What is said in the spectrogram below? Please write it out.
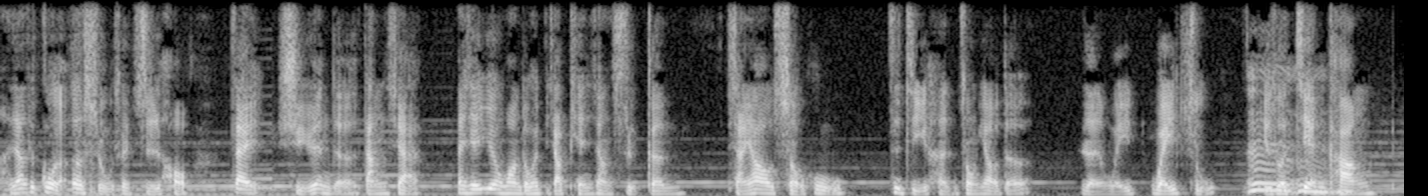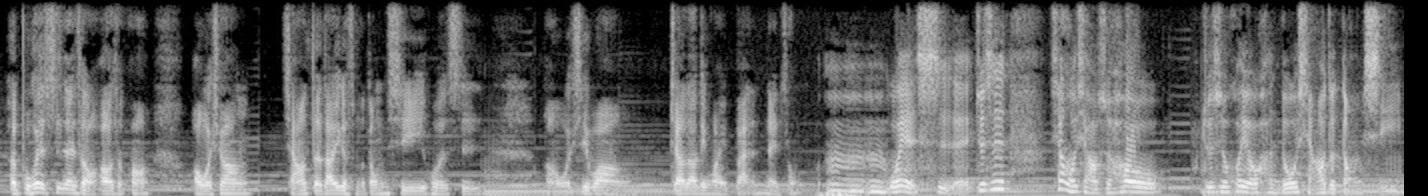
好像是过了二十五岁之后，在许愿的当下。那些愿望都会比较偏向是跟想要守护自己很重要的人为为主，比如说健康，嗯嗯、而不会是那种哦什么哦，我希望想要得到一个什么东西，或者是啊、我希望交到另外一半那种。嗯嗯嗯，我也是哎、就是像我小时候，就是会有很多想要的东西，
